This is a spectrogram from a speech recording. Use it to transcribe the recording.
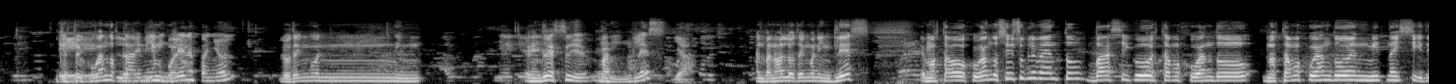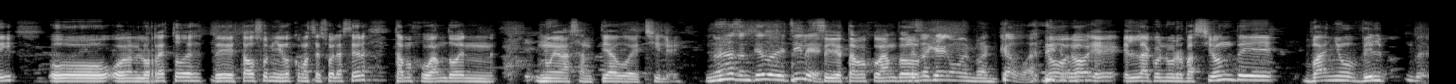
Que estoy Eh, jugando ¿Lo está bien en inglés, bueno. en español? Lo tengo en, en, en inglés, sí. ¿En man- inglés? Ya. el manual lo tengo en inglés. Hemos estado jugando sin suplemento básico. Estamos jugando, no estamos jugando en Midnight City o, o en los restos de, de Estados Unidos como se suele hacer. Estamos jugando en Nueva Santiago de Chile. ¿No era Santiago de Chile? Sí, estamos jugando. Eso queda como en Rancagua. No, no, eh, en la conurbación de Baño Vil-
